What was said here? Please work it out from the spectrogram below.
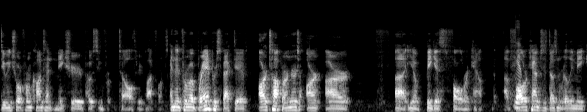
doing short form content, make sure you're posting for, to all three platforms. And then from a brand perspective, our top earners aren't our uh, you know biggest follower count. Uh, follower yep. count just doesn't really make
